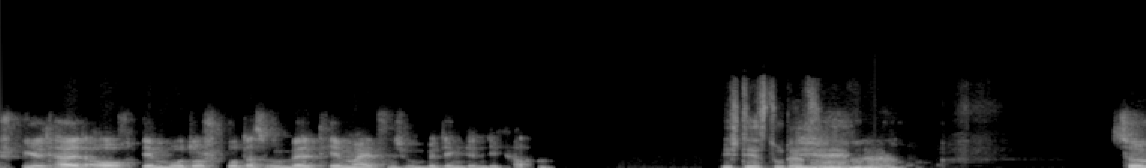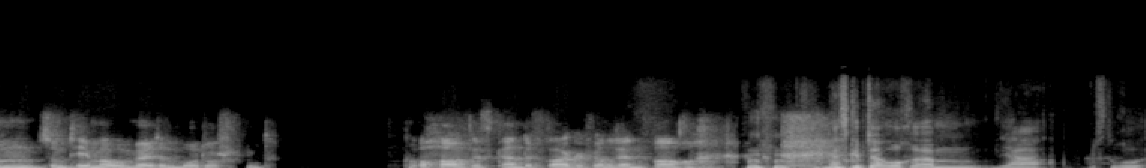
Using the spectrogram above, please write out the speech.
spielt halt auch dem Motorsport das Umweltthema jetzt nicht unbedingt in die Karten. Wie stehst du dazu? Zum, zum Thema Umwelt und Motorsport? Oh, riskante Frage für einen Rennfahrer. es gibt ja auch, ähm, ja, so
